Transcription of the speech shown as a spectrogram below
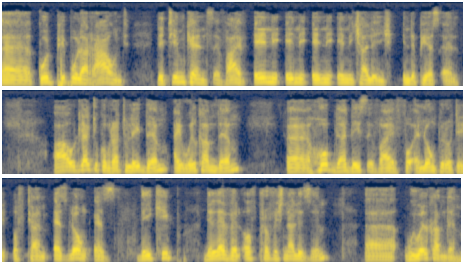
uh, good people around, the team can survive any any any any challenge in the PSL. I would like to congratulate them. I welcome them. Uh, hope that they survive for a long period of time, as long as they keep the level of professionalism. Uh, we welcome them.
